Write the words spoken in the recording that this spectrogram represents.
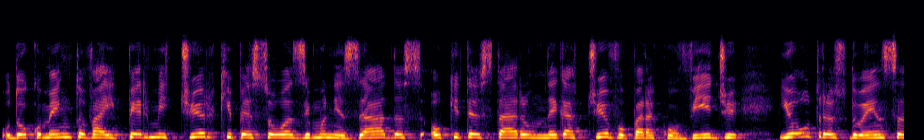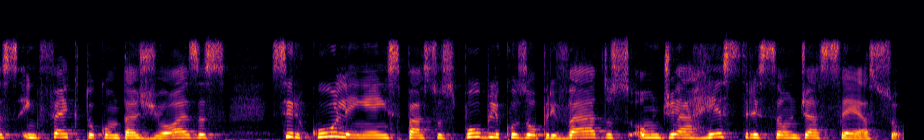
o documento vai permitir que pessoas imunizadas ou que testaram negativo para a Covid e outras doenças infecto-contagiosas circulem em espaços públicos ou privados onde há restrição de acesso.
